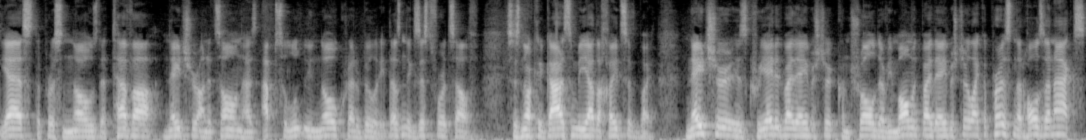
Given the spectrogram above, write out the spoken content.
Yes, the person knows that Teva, nature on its own, has absolutely no credibility. It doesn't exist for itself. Nature is created by the Abishter, controlled every moment by the Abishter, like a person that holds an axe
